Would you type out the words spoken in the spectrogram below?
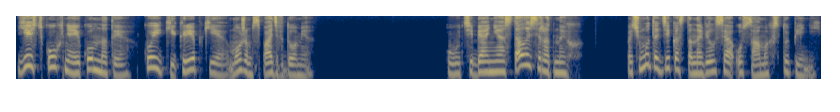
«Есть кухня и комнаты, койки крепкие, можем спать в доме». «У тебя не осталось родных?» Почему-то Дик остановился у самых ступеней.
